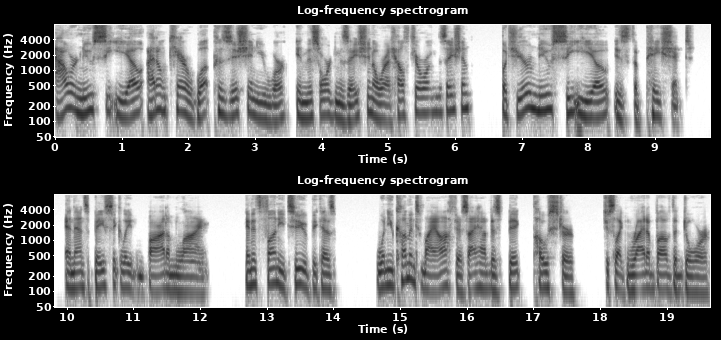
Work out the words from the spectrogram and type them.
our new CEO, I don't care what position you work in this organization or a healthcare organization, but your new CEO is the patient. And that's basically the bottom line. And it's funny too, because when you come into my office, I have this big poster just like right above the door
